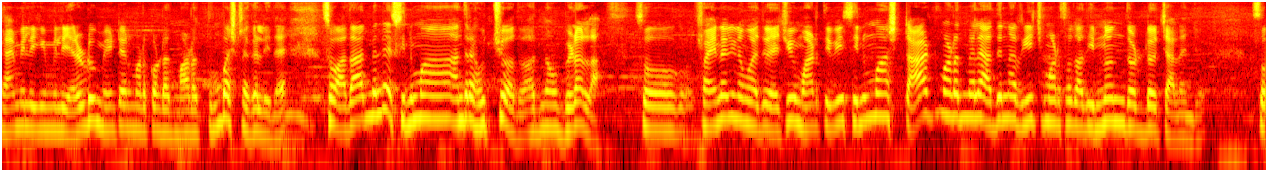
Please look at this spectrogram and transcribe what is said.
ಫ್ಯಾಮಿಲಿ ಗಿಮಿಲಿ ಎರಡೂ ಮೇಂಟೈನ್ ಮಾಡ್ಕೊಂಡು ಅದು ಮಾಡೋದು ತುಂಬ ಸ್ಟ್ರಗಲ್ ಇದೆ. ಸೊ ಅದಾದಮೇಲೆ ಸಿನಿಮಾ ಅಂದರೆ ಹುಚ್ಚು ಅದು ಅದು ನಾವು ಬಿಡಲ್ಲ. ಸೊ ಫೈನಲಿ ನಾವು ಅದು ಅಚೀವ್ ಮಾಡ್ತೀವಿ. ಸಿನಿಮಾ ಸ್ಟಾರ್ಟ್ ಮಾಡಿದ್ಮೇಲೆ ಅದನ್ನು ರೀಚ್ ಮಾಡಿಸೋದು ಅದು ಇನ್ನೊಂದು ದೊಡ್ಡ ಚಾಲೆಂಜು ಸೊ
